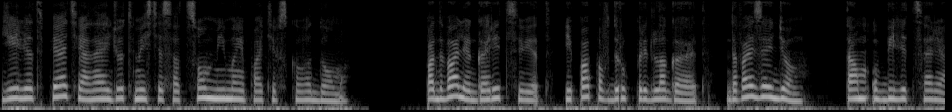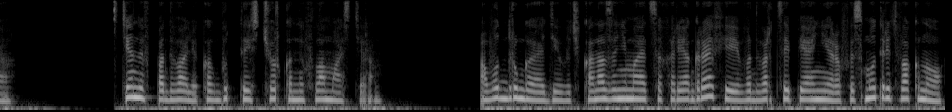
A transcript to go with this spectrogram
Ей лет пять, и она идет вместе с отцом мимо Ипатьевского дома. Подвале горит свет, и папа вдруг предлагает «Давай зайдем, там убили царя». Стены в подвале как будто исчерканы фломастером. А вот другая девочка, она занимается хореографией во Дворце пионеров и смотрит в окно.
